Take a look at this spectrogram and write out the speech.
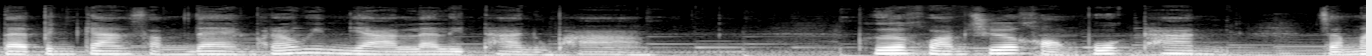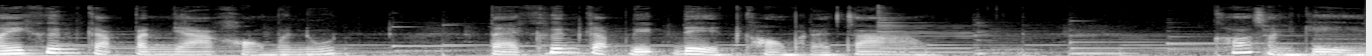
แต่เป็นการสำแดงพระวิญญาณและฤทธานุภาพ เพื่อความเชื่อของพวกท่านจะไม่ขึ้นกับปัญญาของมนุษย์ แต่ขึ้นกับฤทธิเดชของพระเจ้า ข้อสังเกต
